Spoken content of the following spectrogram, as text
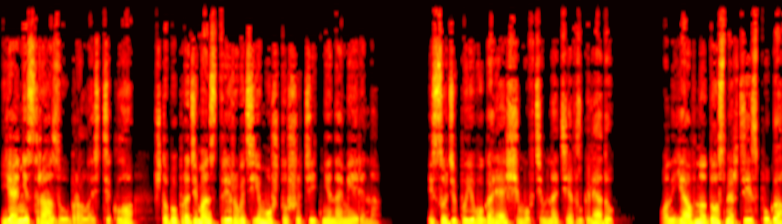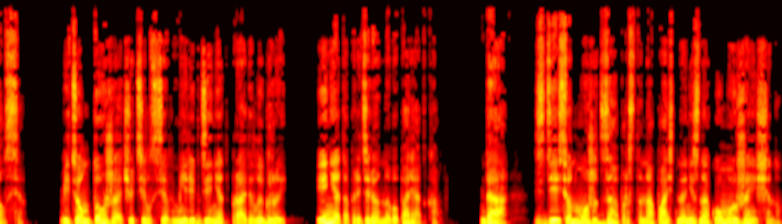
Я не сразу убрала стекло, чтобы продемонстрировать ему, что шутить не намерена. И, судя по его горящему в темноте взгляду, он явно до смерти испугался. Ведь он тоже очутился в мире, где нет правил игры и нет определенного порядка. Да, Здесь он может запросто напасть на незнакомую женщину,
